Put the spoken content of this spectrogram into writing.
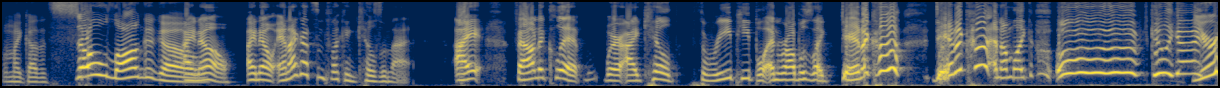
Oh my god, that's so long ago. I know, I know, and I got some fucking kills in that. I found a clip where I killed three people, and Rob was like, "Danika, Danika," and I'm like, "Oh, I'm killing guys." You're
